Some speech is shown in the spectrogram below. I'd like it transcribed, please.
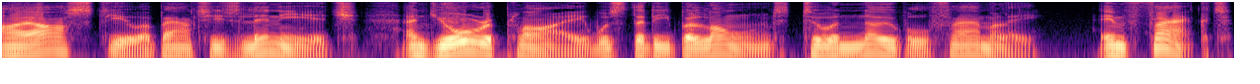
I asked you about his lineage, and your reply was that he belonged to a noble family. In fact,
